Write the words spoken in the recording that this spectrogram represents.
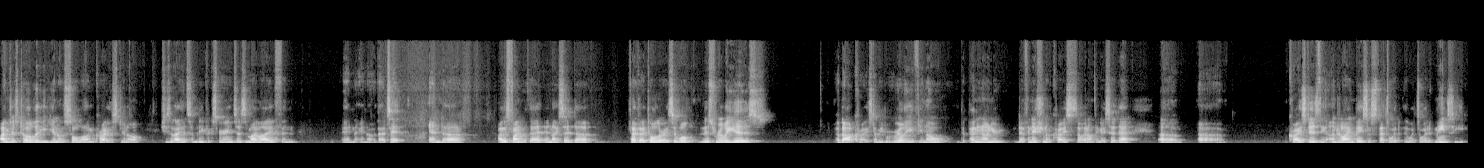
I'm just totally, you know, soul on Christ, you know. She said, I had some deep experiences in my life and, and, you know, that's it. And uh, I was fine with that. And I said, uh, in fact, I told her, I said, well, this really is about Christ. I mean, really, if you know, depending on your definition of Christ, so I don't think I said that, uh, uh, Christ is the underlying basis. That's what, what's what it means. He,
